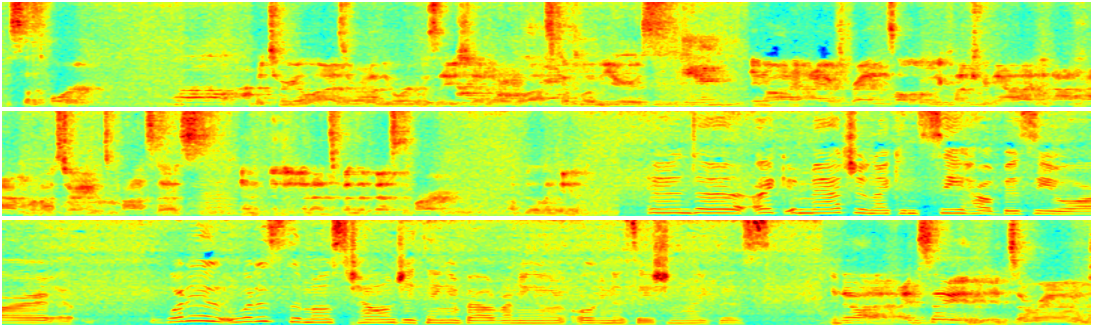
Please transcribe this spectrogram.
the support materialize around the organization over the last couple of years. You know, I, I, have friends all over the country now I did not have when I was starting this process, and, and, and that's been the best part of building it. And uh, I imagine I can see how busy you are. What is what is the most challenging thing about running an organization like this? You know, I'd say it's around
